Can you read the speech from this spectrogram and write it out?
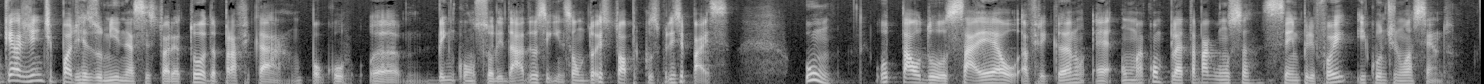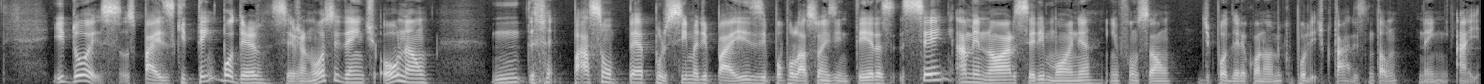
que a gente pode resumir nessa história toda, para ficar um pouco uh, bem consolidado, é o seguinte: são dois tópicos principais. Um, o tal do Sahel africano é uma completa bagunça, sempre foi e continua sendo. E dois, os países que têm poder, seja no Ocidente ou não, passam o pé por cima de países e populações inteiras sem a menor cerimônia em função de poder econômico político, tá? Eles não estão nem aí.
